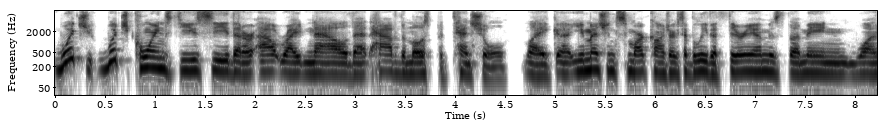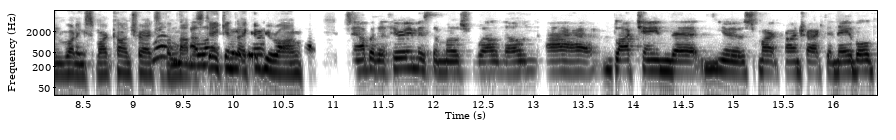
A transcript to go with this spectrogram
which which coins do you see that are out right now that have the most potential? Like uh, you mentioned, smart contracts. I believe Ethereum is the main one running smart contracts. Well, if I'm not mistaken, I, I could be wrong now, but Ethereum is the most well-known uh, blockchain that you know smart contract enabled.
